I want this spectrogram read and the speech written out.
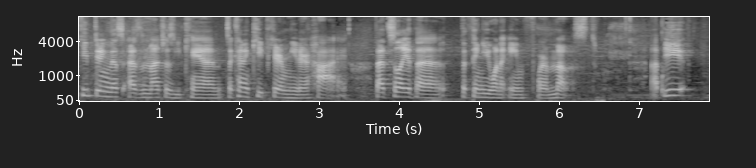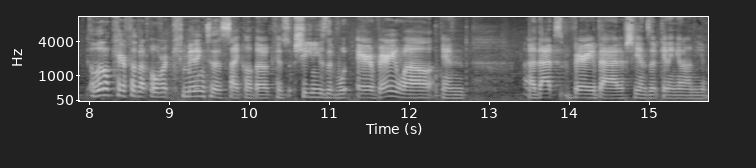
keep doing this as much as you can to kind of keep your meter high. That's really the, the thing you want to aim for most. Uh, be a little careful about over committing to this cycle though, because she can use the air very well, and uh, that's very bad if she ends up getting it on you.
